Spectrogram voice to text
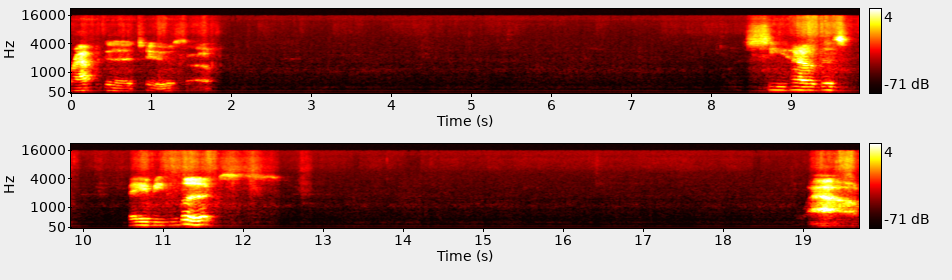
wrapped good, too, so. see how this baby looks. Wow.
